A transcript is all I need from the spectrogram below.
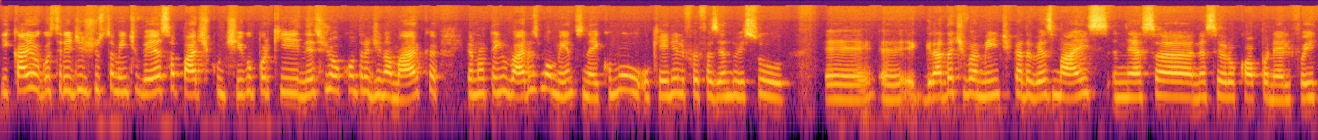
E Caio, eu gostaria de justamente ver essa parte contigo, porque nesse jogo contra a Dinamarca, eu não tenho vários momentos, né? E como o Kane ele foi fazendo isso é, é, gradativamente cada vez mais nessa, nessa Eurocopa, né? Ele foi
